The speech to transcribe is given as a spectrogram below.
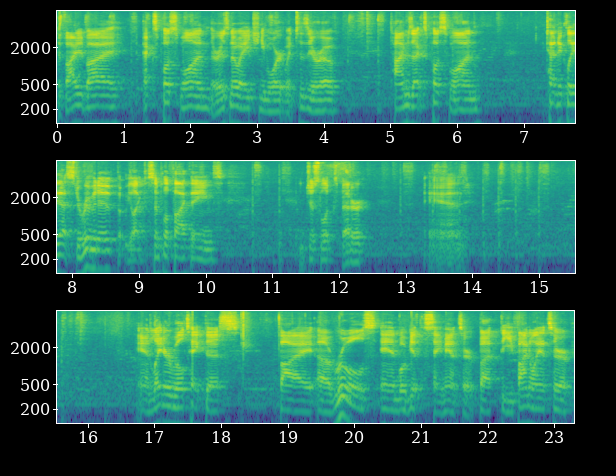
divided by x plus 1, there is no h anymore, it went to 0, times x plus 1. Technically that's derivative, but we like to simplify things. It just looks better. And, and later we'll take this by uh, rules and we'll get the same answer. But the final answer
